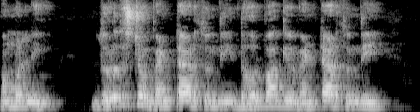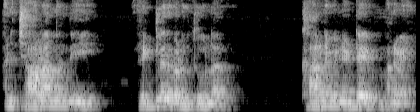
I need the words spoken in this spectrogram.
మమ్మల్ని దురదృష్టం వెంటాడుతుంది దౌర్భాగ్యం వెంటాడుతుంది అని చాలామంది రెగ్యులర్గా అడుగుతున్నారు. కారణం ఏంటంటే మనమే.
